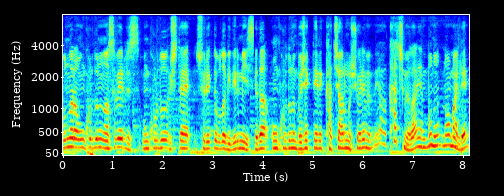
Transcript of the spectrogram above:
bunlara un kurdunu nasıl veririz? Un kurdu işte sürekli bulabilir miyiz? Ya da un kurdunun böcekleri kaçar mı? Şöyle mi? Ya kaçmıyorlar. Yani bunu normalde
